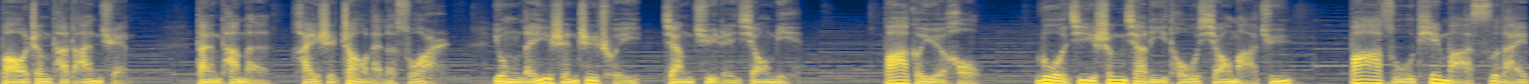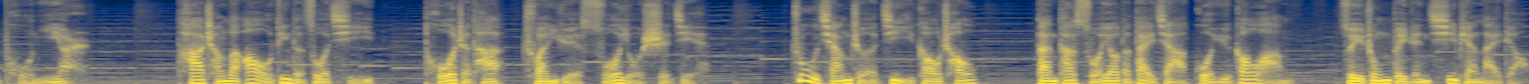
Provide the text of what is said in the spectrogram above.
保证他的安全，但他们还是召来了索尔，用雷神之锤将巨人消灭。八个月后，洛基生下了一头小马驹——八族天马斯莱普尼尔，他成了奥丁的坐骑，驮着他穿越所有世界。筑墙者技艺高超，但他所要的代价过于高昂。最终被人欺骗赖掉。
